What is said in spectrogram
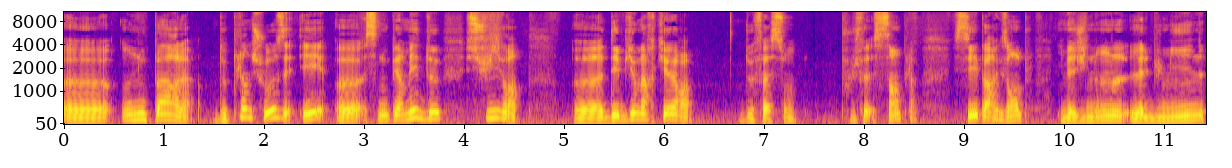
on nous parle de plein de choses et ça nous permet de suivre des biomarqueurs de façon plus simple. C'est par exemple, imaginons l'albumine,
